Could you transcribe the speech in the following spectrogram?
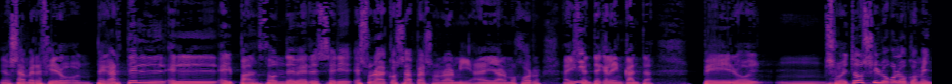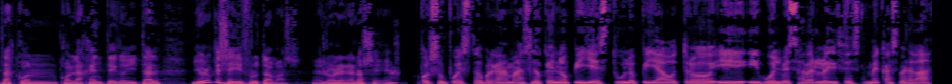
o sea, me refiero, pegarte el, el, el panzón de ver series es una cosa personal mía, ¿eh? y a lo mejor hay Sí. gente que le encanta. Pero, mm, sobre todo si luego lo comentas con, con la gente y tal, yo creo que se disfruta más. Eh, Lorena, no sé, ¿eh? Por supuesto, porque además lo que no pilles tú lo pilla otro y, y vuelves a verlo y dices, meca, es verdad.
